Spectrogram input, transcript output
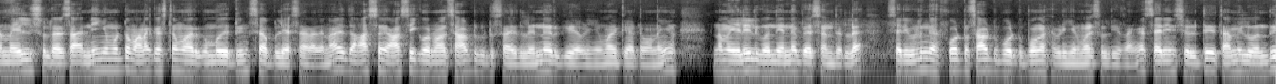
நம்ம எழில் சொல்கிறார் சார் நீங்கள் மட்டும் மன கஷ்டமாக இருக்கும்போது ட்ரிங்க்ஸ் சாப்பிடலையா சார்? அதனால் இது ஆசை ஆசைக்கு ஒரு நாள் சாப்பிட்டுக்கிட்டு சார். இதில் என்ன இருக்குது அப்படிங்கிற மாதிரி கேட்டவொடனையும் நம்ம எழிலுக்கு வந்து என்ன பேசுன்னு தெரில சரி விடுங்க. ஃபோட்டோ சாப்பிட்டு போட்டு போங்க அப்படிங்கிற மாதிரி சொல்லிடுறாங்க. சரின்னு சொல்லிட்டு தமிழ் வந்து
